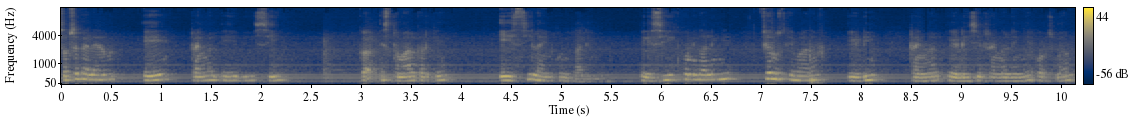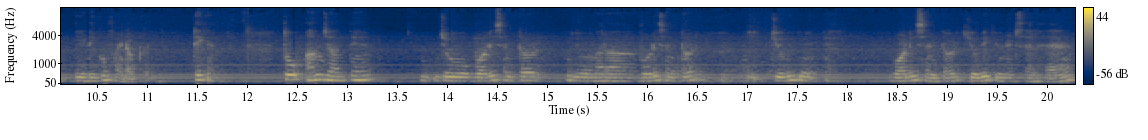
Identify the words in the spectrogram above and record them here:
सबसे पहले हम ए ट्रैंगल ए बी सी का इस्तेमाल करके ए सी लाइन को निकालेंगे। ए सी को निकालेंगे, फिर उसके बाद हम A D triangle A D C triangle लेंगे और उसमें हम ए डी को फाइंड आउट करेंगे। ठीक है? तो हम जानते हैं जो बॉडी सेंटर जो हमारा body centre cubic body centre cubic unit cell है,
